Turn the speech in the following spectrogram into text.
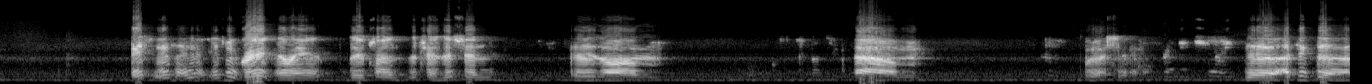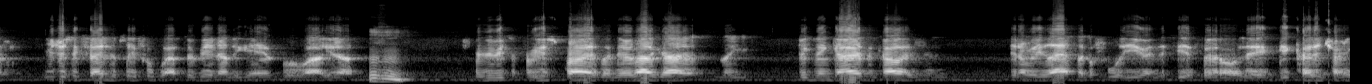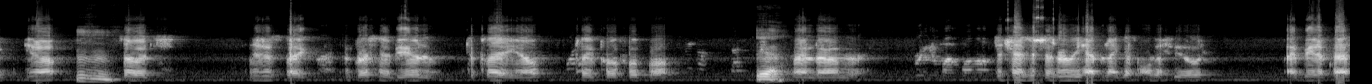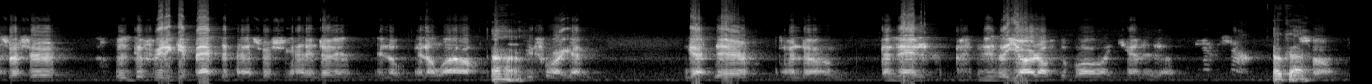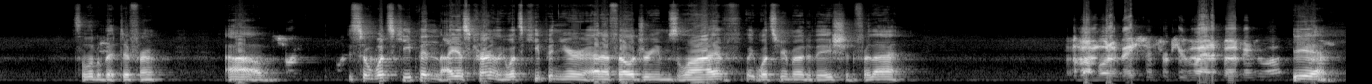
it's, it's, it's been great. I mean, the trans, the transition is um um what do I say? The I think the you're just excited to play football after being out of the game for a while. You know, Mm-hmm. and you'd be surprised. You're surprised. Like there are a lot of guys, like big name guys in college, and they don't really last like a full year in the CFL, or they get cut in training. You know. Mm-hmm. So it's it's just like a blessing to be able to, to play, you know, play pro football. Yeah. And um, the transitions really happened, I guess, on the field. Like being a pass rusher, it was good for me to get back to pass rushing. I hadn't done it in a, in a while Uh huh. before I got got there, and um, and then there's a yard off the ball in Canada. Okay. So It's a little bit different. Um, so what's keeping? I guess currently, what's keeping your NFL dreams alive? Like, what's your motivation for that? my motivation for keeping my NFL dreams alive. Yeah.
